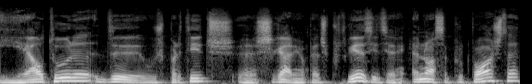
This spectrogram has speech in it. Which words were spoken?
E é a altura de os partidos uh, chegarem ao pé dos portugueses e dizerem a nossa proposta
